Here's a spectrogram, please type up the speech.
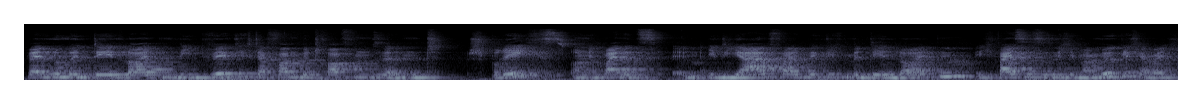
wenn du mit den Leuten, die wirklich davon betroffen sind, sprichst, und ich meine jetzt im Idealfall wirklich mit den Leuten, ich weiß, es ist nicht immer möglich, aber ich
